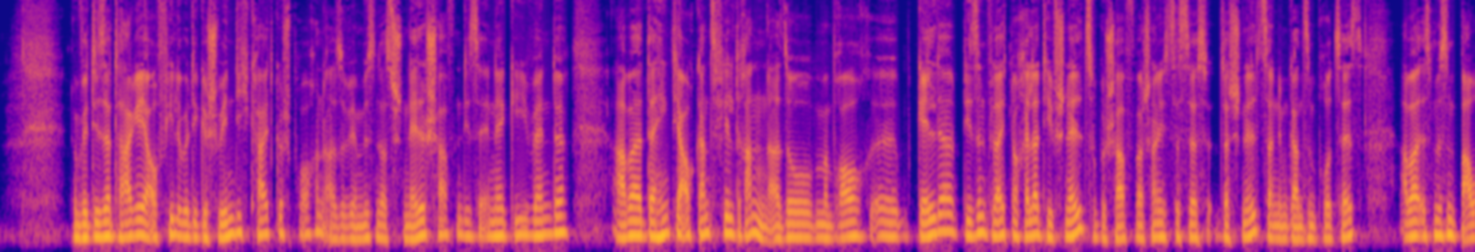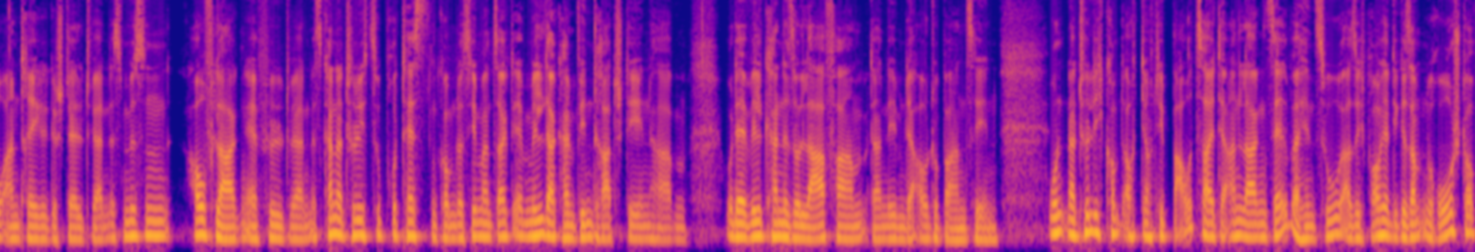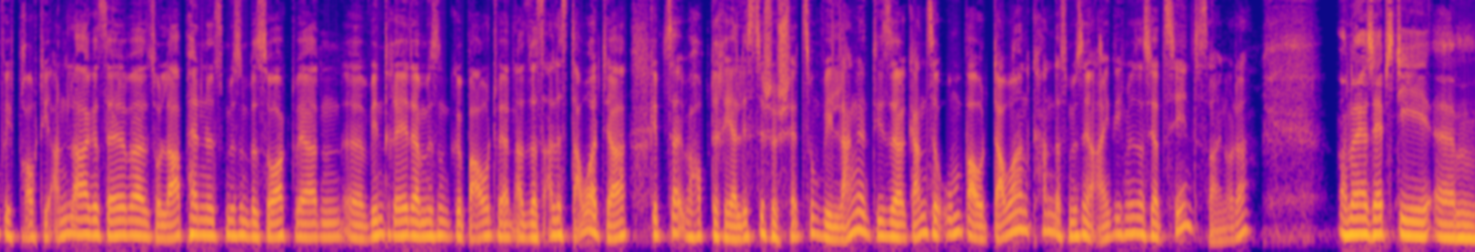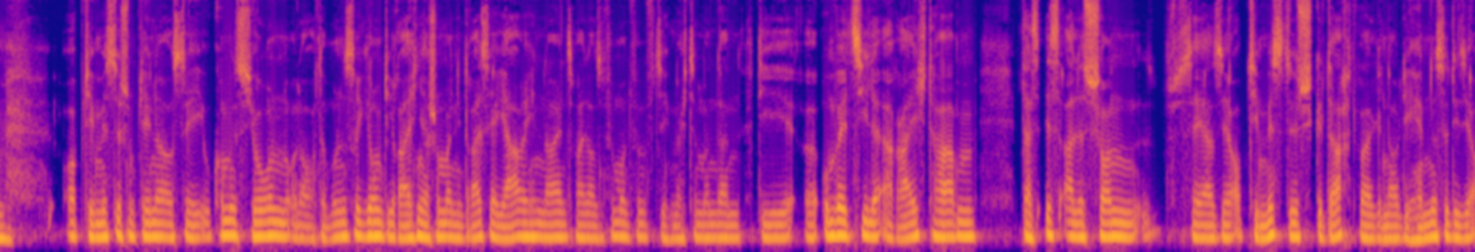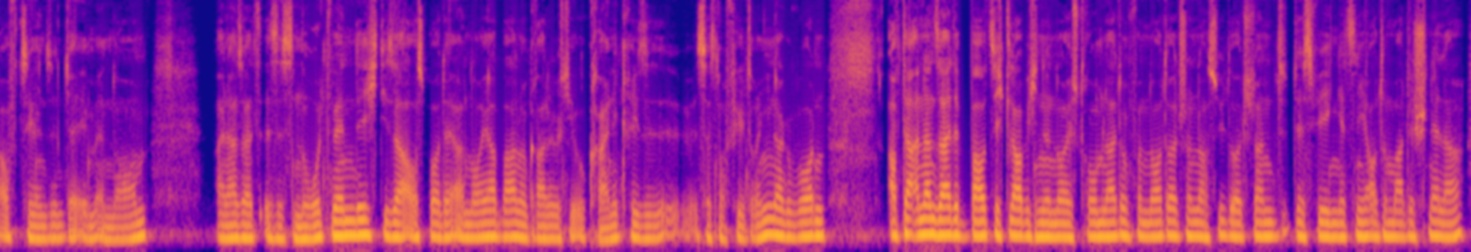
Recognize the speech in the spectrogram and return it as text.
Nun wird dieser Tage ja auch viel über die Geschwindigkeit gesprochen. Also wir müssen das schnell schaffen, diese Energiewende. Aber da hängt ja auch ganz viel dran. Also man braucht äh, Gelder, die sind vielleicht noch relativ schnell zu beschaffen. Wahrscheinlich ist das, das das Schnellste an dem ganzen Prozess. Aber es müssen Bauanträge gestellt werden. Es müssen Auflagen erfüllt werden. Es kann natürlich zu Protesten kommen, dass jemand sagt, er will da kein Windrad stehen haben oder er will keine Solarfarm da neben der Autobahn sehen. Und natürlich kommt auch noch die Bauzeit der Anlagen selber hinzu. Also ich brauche ja die gesamten Rohstoffe, ich brauche die Anlage selber, Solarpanels müssen besorgt werden, äh, Windräder müssen gebaut werden. Also das alles dauert ja. Gibt es da überhaupt eine realistische Schätzung, wie lange dieser ganze Umbau dauern kann? Das müssen ja eigentlich müssen das Jahrzehnte sein, oder? Oh, naja, selbst die ähm, optimistischen Pläne aus der EU-Kommission oder auch der Bundesregierung, die reichen ja schon mal in die 30er Jahre hinein. 2055 möchte man dann die äh, Umweltziele erreicht haben. Das ist alles schon sehr, sehr optimistisch gedacht, weil genau die Hemmnisse, die Sie aufzählen, sind ja eben enorm. Einerseits ist es notwendig, dieser Ausbau der Erneuerbaren und gerade durch die Ukraine-Krise ist das noch viel dringender geworden. Auf der anderen Seite baut sich, glaube ich, eine neue Stromleitung von Norddeutschland nach Süddeutschland deswegen jetzt nicht automatisch schneller.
